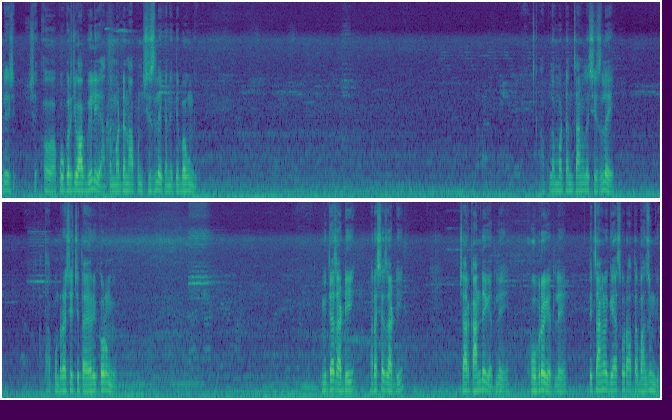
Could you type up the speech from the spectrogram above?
आपले शे कुकरची वाफ गेली आता मटण आपण शिजले का नाही ते बघून घेऊ. आपलं मटण चांगलं शिजलंय. आता आपण रश्याची तयारी करून घेऊ. मी त्यासाठी रश्यासाठी चार कांदे घेतले खोबरं घेतले ते चांगलं गॅसवर आता भाजून घेऊ.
